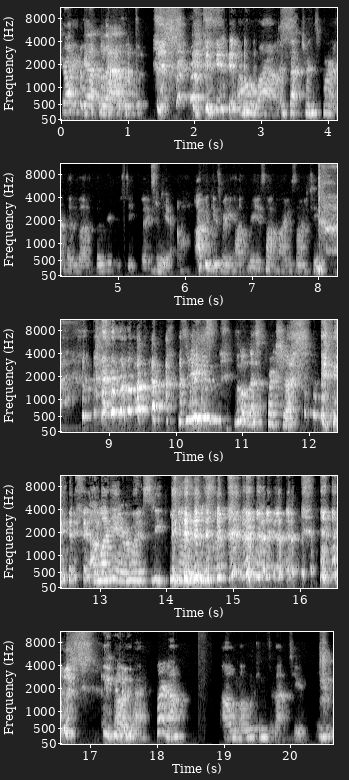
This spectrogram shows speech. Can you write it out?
Try it out loud. Oh wow, is that transparent then the, the read receipt thing? yeah. I think it's really helped me. It's helped my anxiety. it's, really, a lot less pressure. Am I here? Am I asleep? Who knows? oh, okay, fair enough. I'll, I'll look into that too. Mm-hmm.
